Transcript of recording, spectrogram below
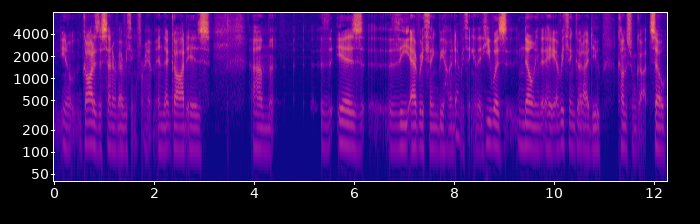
you know, God is the center of everything for him, and that God is, um, is the everything behind everything, and that he was knowing that hey, everything good I do comes from God. So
